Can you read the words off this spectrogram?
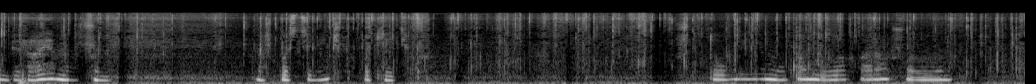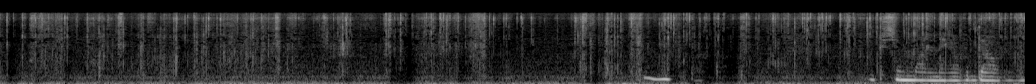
Убираем нашу, наш пластилинчик в пакетик. чтобы ему там было хорошо. Максимально я выдавливаю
